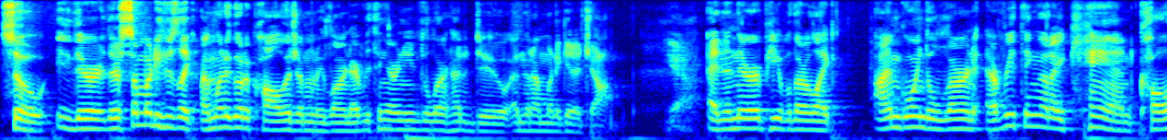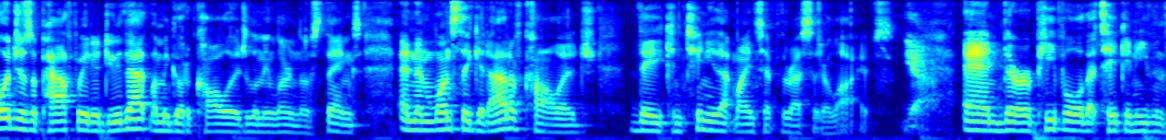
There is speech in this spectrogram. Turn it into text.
So there there's somebody who's like, I'm gonna go to college, I'm gonna learn everything I need to learn how to do, and then I'm gonna get a job. Yeah, And then there are people that are like, I'm going to learn everything that I can. College is a pathway to do that. Let me go to college. Let me learn those things. And then once they get out of college, they continue that mindset for the rest of their lives. yeah, And there are people that take an even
